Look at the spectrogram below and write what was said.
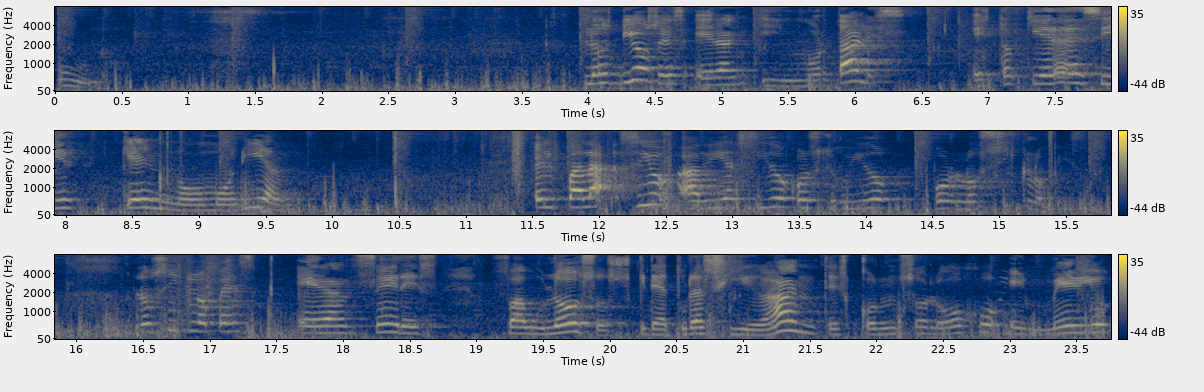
uno. Los dioses eran inmortales. Esto quiere decir que no morían. El palacio había sido construido por los cíclopes. Los cíclopes eran seres fabulosos, criaturas gigantes con un solo ojo en medio,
